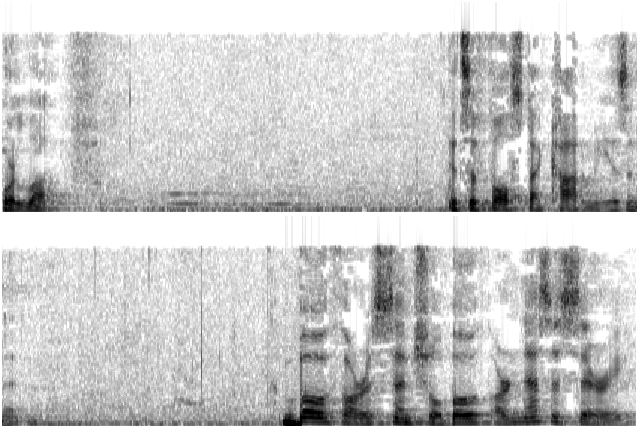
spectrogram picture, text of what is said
or love? It's a false dichotomy, isn't it? Both are essential, both are necessary.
